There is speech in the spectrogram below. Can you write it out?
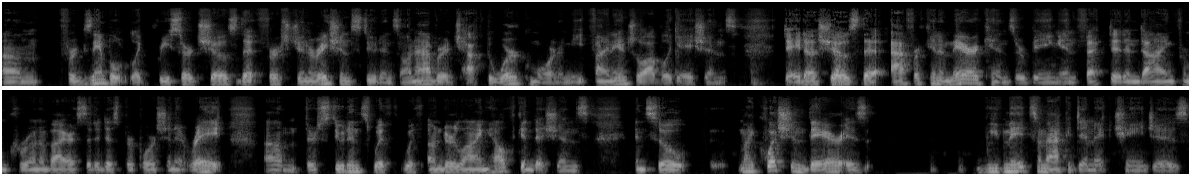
Um, for example, like research shows that first generation students on average have to work more to meet financial obligations. Data shows that African Americans are being infected and dying from coronavirus at a disproportionate rate. Um, there's students with, with underlying health conditions. And so my question there is we've made some academic changes,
